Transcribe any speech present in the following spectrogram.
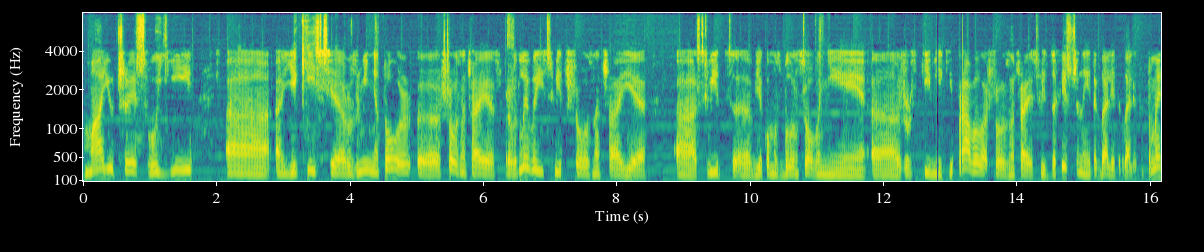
маючи свої е, е, якісь розуміння того, що означає справедливий світ, що означає світ, в якому збалансовані жорсткі м'які правила, що означає світ захищений, і так далі. І так далі. Тобто, ми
